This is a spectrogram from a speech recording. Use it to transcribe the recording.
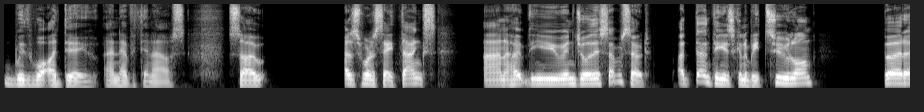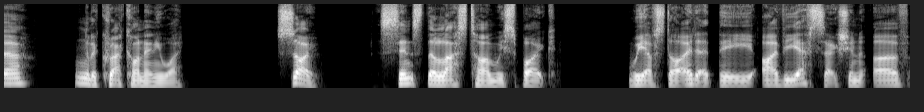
with what I do and everything else. So I just want to say thanks and I hope that you enjoy this episode. I don't think it's going to be too long, but uh, I'm going to crack on anyway. So, since the last time we spoke, we have started at the IVF section of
